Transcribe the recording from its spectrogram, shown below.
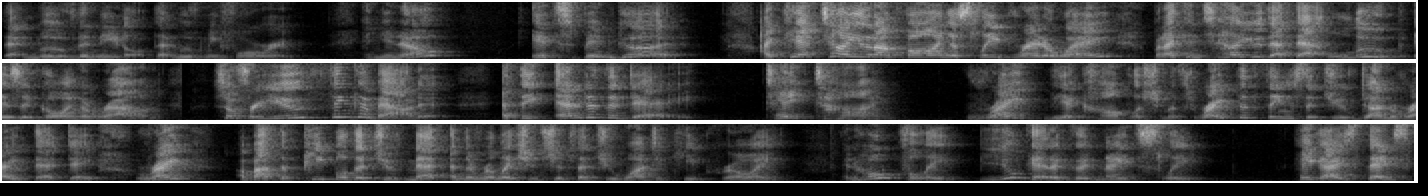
that moved the needle, that moved me forward. And you know, it's been good. I can't tell you that I'm falling asleep right away, but I can tell you that that loop isn't going around. So for you, think about it. At the end of the day, take time, write the accomplishments, write the things that you've done right that day, write about the people that you've met and the relationships that you want to keep growing. And hopefully, you'll get a good night's sleep. Hey guys, thanks.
